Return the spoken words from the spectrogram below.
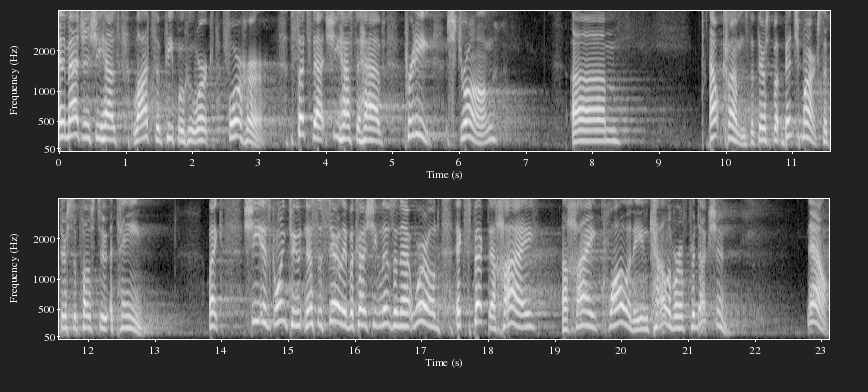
And imagine she has lots of people who work for her, such that she has to have pretty strong um, outcomes that they're benchmarks that they're supposed to attain. Like, she is going to necessarily, because she lives in that world, expect a high, a high quality and caliber of production. Now,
